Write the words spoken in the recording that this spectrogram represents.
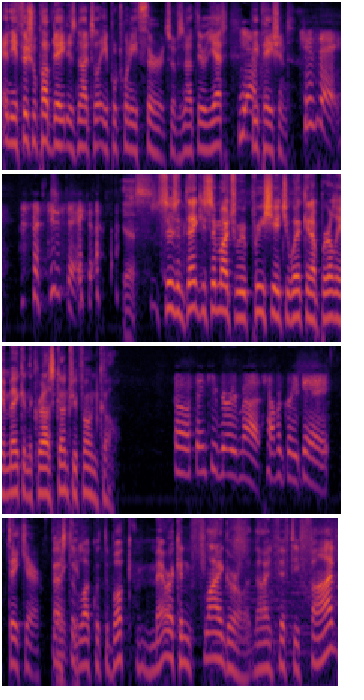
And the official pub date is not till April 23rd. So if it's not there yet, yes. be patient. Tuesday. Tuesday. Yes. Susan, thank you so much. We appreciate you waking up early and making the cross country phone call. Oh, thank you very much. Have a great day. Take care. Best Thank of you. luck with the book, American Flygirl at 955.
